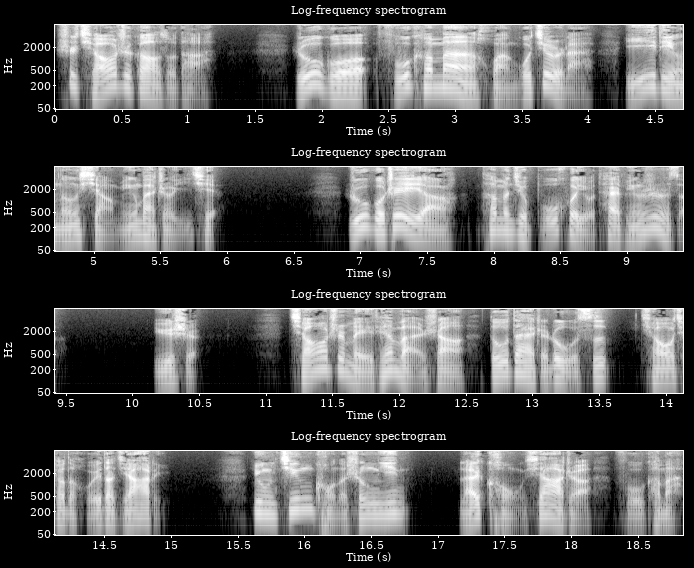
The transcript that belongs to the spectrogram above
是乔治告诉他。如果福克曼缓过劲儿来，一定能想明白这一切。如果这样，他们就不会有太平日子。于是，乔治每天晚上都带着露丝悄悄的回到家里，用惊恐的声音来恐吓着福克曼，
